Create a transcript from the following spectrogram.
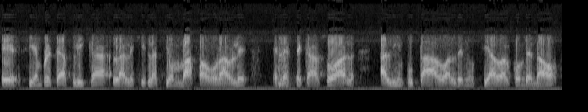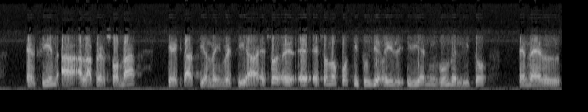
eh, siempre se aplica la legislación más favorable, en este caso al, al imputado, al denunciado, al condenado, en fin, a, la persona que está siendo investigada. Eso eh, eh, eso no constituye hoy ningún delito en el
